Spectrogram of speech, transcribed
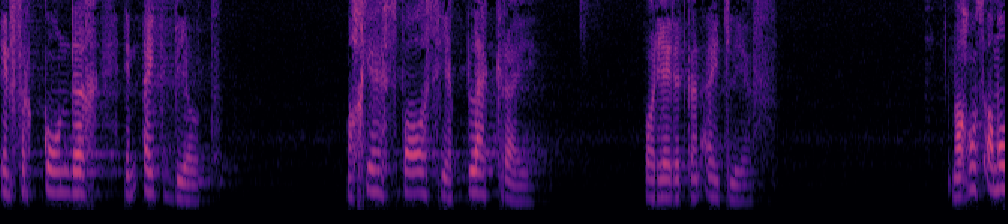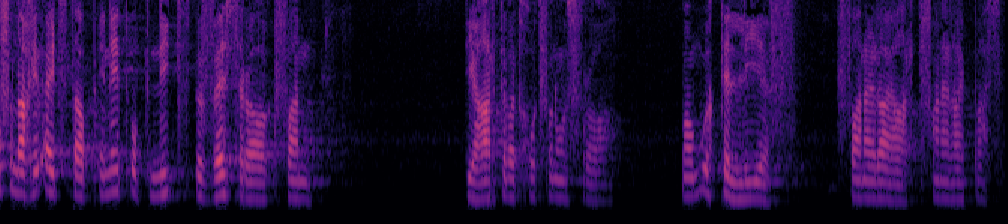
en verkondig en uitbeeld." Mag jy 'n spasie, 'n plek kry waar jy dit kan uitleef. Mag ons almal vandag hier uitstap en net opnuut bewus raak van die harte wat God van ons vra, maar om ook te leef vanuit daai hart, vanuit daai passie.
